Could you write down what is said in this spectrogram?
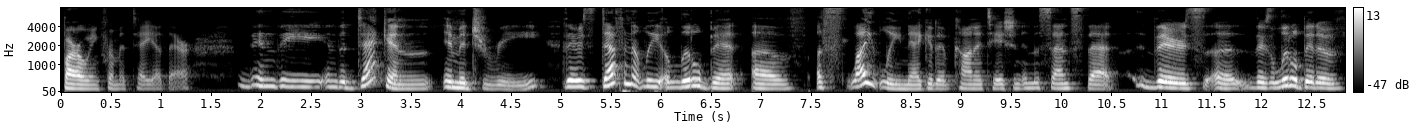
borrowing from Etteilla there. In the, in the decan imagery, there's definitely a little bit of a slightly negative connotation in the sense that there's a, there's a little bit of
